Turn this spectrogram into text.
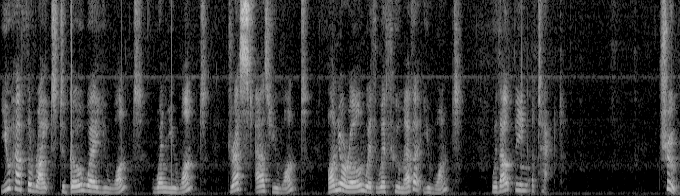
You have the right to go where you want, when you want, dressed as you want, on your own with, with whomever you want, without being attacked. True.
